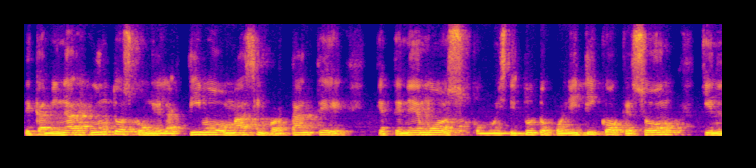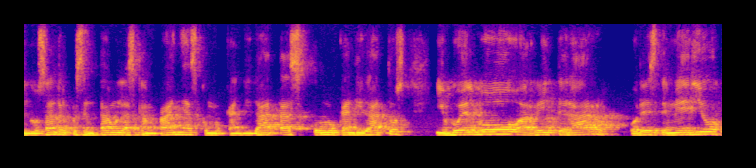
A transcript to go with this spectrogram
de caminar juntos con el activo más importante que tenemos como instituto político, que son quienes nos han representado en las campañas como candidatas, como candidatos. Y vuelvo a reiterar por este medio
